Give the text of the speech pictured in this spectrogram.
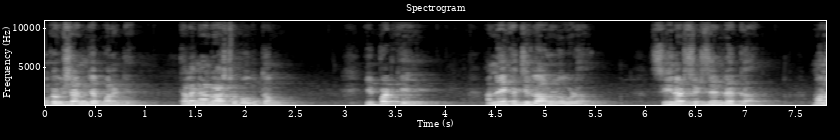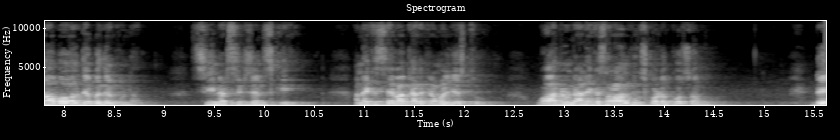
ఒక విషయాన్ని చెప్పాలంటే తెలంగాణ రాష్ట్ర ప్రభుత్వం ఇప్పటికీ అనేక జిల్లాలలో కూడా సీనియర్ సిటిజన్ యొక్క మనోభావాలు దెబ్బతినకుండా సీనియర్ సిటిజన్స్కి అనేక సేవా కార్యక్రమాలు చేస్తూ వారి నుండి అనేక సలహాలు తీసుకోవడం కోసం డే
